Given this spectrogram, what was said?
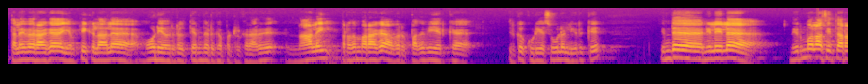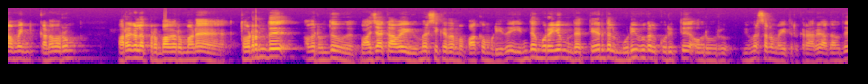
தலைவராக எம்பிக்களால் மோடி அவர்கள் தேர்ந்தெடுக்கப்பட்டிருக்கிறாரு. நாளை பிரதமராக அவர் பதவியேற்க இருக்கக்கூடிய சூழல் இருக்குது இந்த நிலையில் நிர்மலா சீதாராமன் கணவரும் பரகல பிரபாகருமான தொடர்ந்து அவர் வந்து பாஜகவை விமர்சிக்கிறத நம்ம பார்க்க முடியுது. இந்த முறையும் இந்த தேர்தல் முடிவுகள் குறித்து அவர் ஒரு விமர்சனம் வைத்திருக்கிறாரு. அதாவது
